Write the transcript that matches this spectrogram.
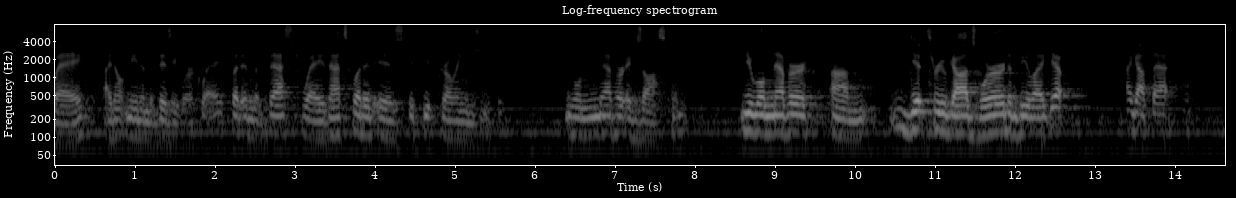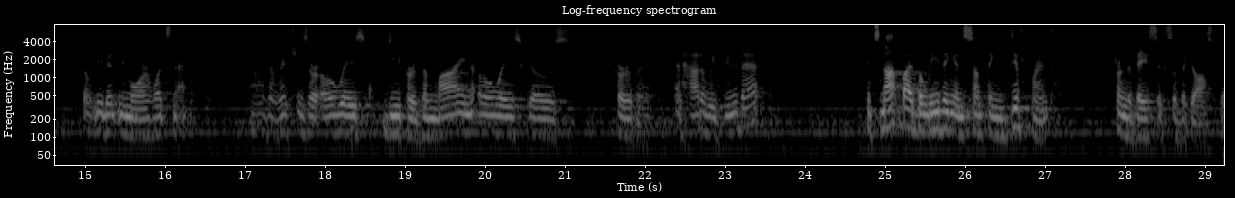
way, I don't mean in the busy work way, but in the best way, that's what it is to keep growing in Jesus. You will never exhaust him. You will never um, get through God's word and be like, yep, I got that. Don't need it anymore. What's next? No, the riches are always deeper. The mine always goes further. And how do we do that? It's not by believing in something different from the basics of the gospel.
